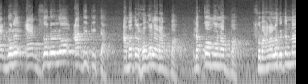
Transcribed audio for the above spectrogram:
এর একজন হলো আদি পিতা, আমাদের হগলের আব্বা, এটা কমন আব্বা। সুবাহ আল্লাহ কইতেন না?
